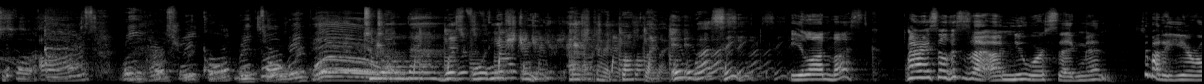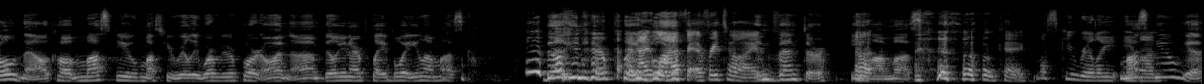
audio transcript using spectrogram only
four R's. Rehearse, record, retool, repair. 209 West 40th Street. Hashtag Bump Like NYC. Elon Musk. All right, so this is a, a newer segment. It's about a year old now, called Musk You, Musk You Really, where we report on um, billionaire playboy Elon Musk. billionaire playboy And I laugh every time. inventor Elon Musk. okay. Musk, you really? Musk. You? Yeah.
